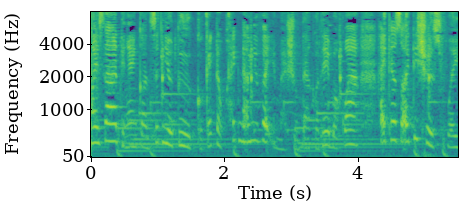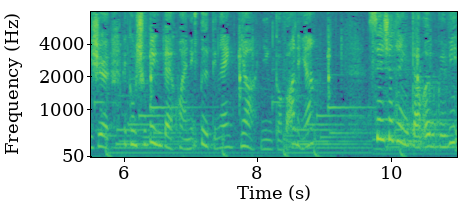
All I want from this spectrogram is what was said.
Ngoài ra, tiếng Anh còn rất nhiều từ có cách đọc hack não như vậy mà chúng ta có thể bỏ qua. Hãy theo dõi Teacher's Pleasure để cùng chúng mình bẻ khóa những từ tiếng Anh nhỏ nhưng có võ này nhé. Xin chân thành cảm ơn quý vị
